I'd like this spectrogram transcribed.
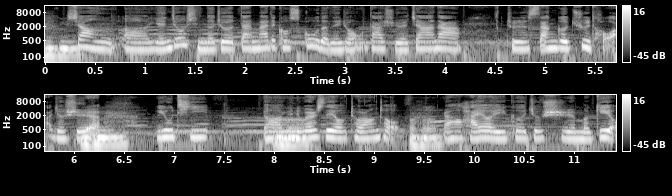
嗯，像呃研究型的，就是带 medical school 的那种大学，加拿大就是三个巨头啊，就是嗯。UT，呃、University of Toronto，嗯然后还有一个就是 McGill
